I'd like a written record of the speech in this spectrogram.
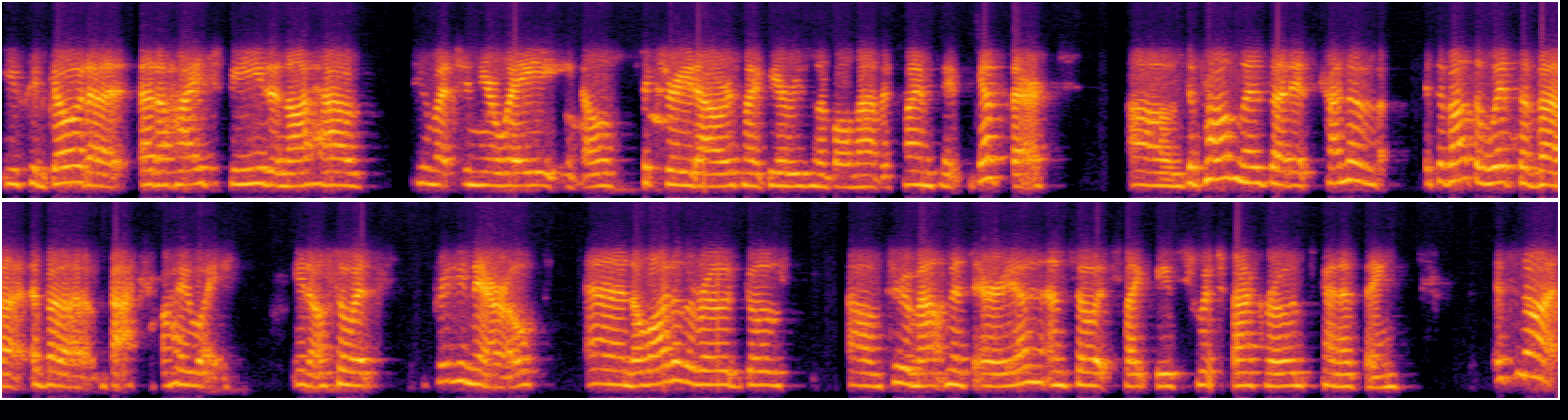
you could go at a at a high speed and not have too much in your way, you know, six or eight hours might be a reasonable amount of time to, to get there. Um, the problem is that it's kind of it's about the width of a of a back highway, you know, so it's pretty narrow, and a lot of the road goes um, through a mountainous area, and so it's like these switchback roads kind of thing. It's not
